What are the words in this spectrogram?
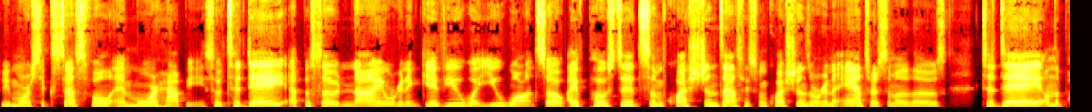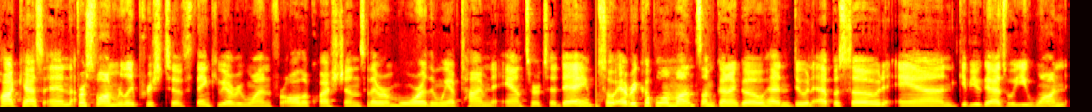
to be more successful and more happy. So, today, episode nine, we're going to give you what you want. So, I've posted some questions, asked me some questions, and we're going to answer some of those today on the podcast. And first of all, I'm really appreciative. Thank you, everyone, for all the questions. There were more than we have time to answer today. So, every couple of months, I'm going to go ahead and do an episode and give you guys what you want and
